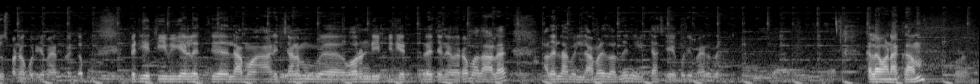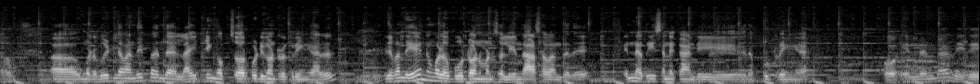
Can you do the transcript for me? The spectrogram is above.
யூஸ் பண்ணக்கூடிய மாதிரி இருக்கும். பெரிய டிவிகளுக்கு எல்லாம் அடித்தாலும் ஒரண்டி பீரியட் பிரச்சனை வரும். அதால் அதெல்லாம் இல்லாமல் இது வந்து நீட்டாக செய்யக்கூடிய மாதிரி இருக்கும். ஹலோ வணக்கம். உங்களோட வீட்டில் வந்து இப்போ இந்த லைட்டிங் அப்சர்வ் பண்ணி கொண்டிருக்கிறீங்க இது வந்து ஏன் உங்களுக்கு பூட்டணும்னு சொல்லி இந்த ஆசை வந்தது? என்ன ரீசனுக்காண்டி இதை பூட்டுறீங்க? ஓ என்னென்றால் இது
